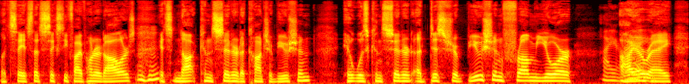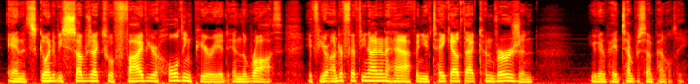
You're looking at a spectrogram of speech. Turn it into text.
let's say it's that $6,500, dollars mm-hmm. it's not considered a contribution. It was considered a distribution from your IRA. IRA, and it's going to be subject to a five year holding period in the Roth. If you're under 59 and a half and you take out that conversion, you're going to pay a 10% penalty.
